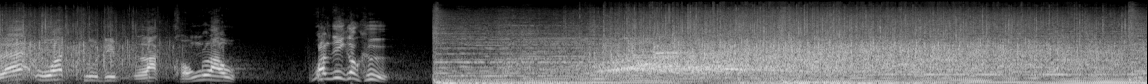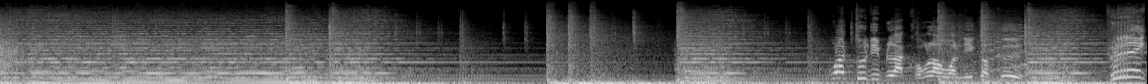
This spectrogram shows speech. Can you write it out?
และวัตถุดิบหลักของเรา วันนี้ก็คือ วัตถุดิบหลักของเราวันนี้ก็คือพริก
